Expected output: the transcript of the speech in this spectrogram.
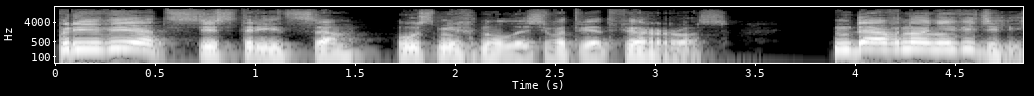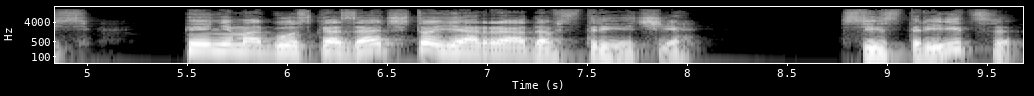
«Привет, сестрица!» — усмехнулась в ответ Феррос. «Давно не виделись, и не могу сказать, что я рада встрече». «Сестрица?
